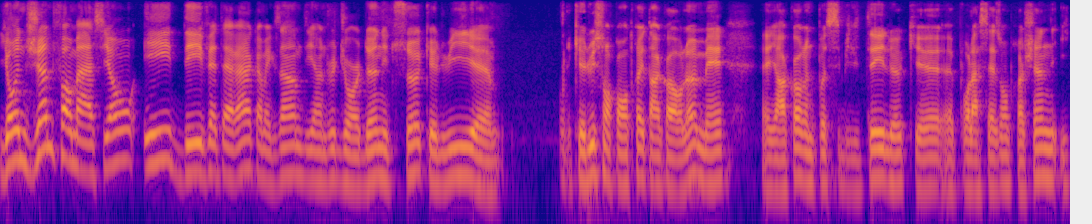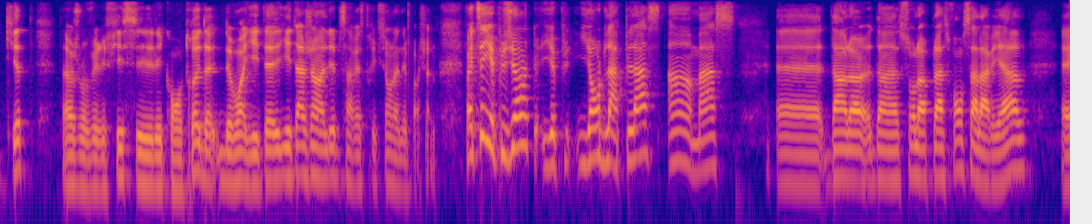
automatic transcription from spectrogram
ils ont une jeune formation et des vétérans comme exemple DeAndre Jordan et tout ça que lui euh, que lui son contrat est encore là mais euh, il y a encore une possibilité là, que euh, pour la saison prochaine il quitte je vais vérifier si les contrats de, de- ouais, il, est, il est agent libre sans restriction l'année prochaine fait que tu sais il y a plusieurs il y a, ils ont de la place en masse euh, dans leur dans sur leur plafond salarial Euh,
